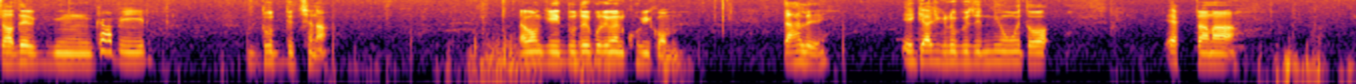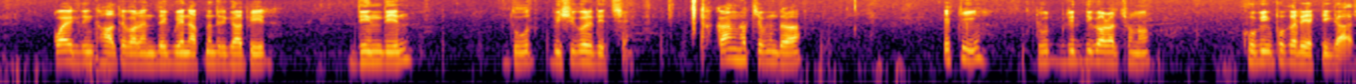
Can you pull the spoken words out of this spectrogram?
যাদের গাভীর দুধ দিচ্ছে না এমনকি দুধের পরিমাণ খুবই কম, তাহলে এই গ্যাসগুলোকে যদি নিয়মিত একটানা কয়েকদিন খাওয়াতে পারেন। দেখবেন আপনাদের গাভীর দিন দিন দুধ বেশি করে দিচ্ছে। কারণ হচ্ছে বন্ধুরা এটি দুধ বৃদ্ধি করার জন্য খুবই উপকারী একটি গাছ।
